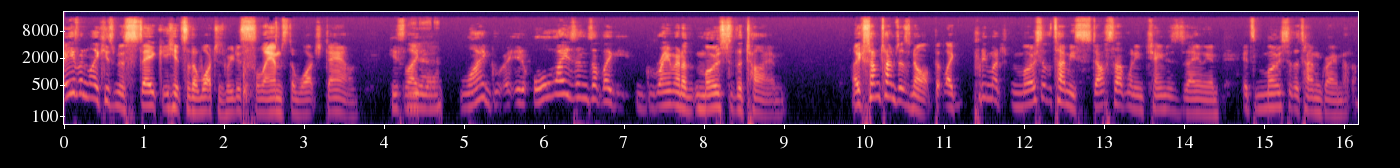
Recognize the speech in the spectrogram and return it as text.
Even like his mistake he hits of the watches, where he just slams the watch down. He's like, yeah. Why? It always ends up like grey matter most of the time. Like sometimes it's not, but like pretty much most of the time he stuffs up when he changes his alien. It's most of the time grey matter.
